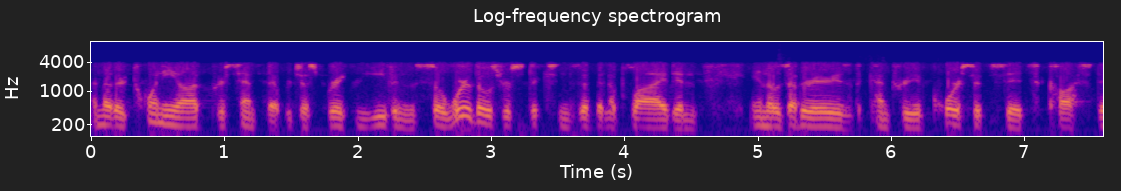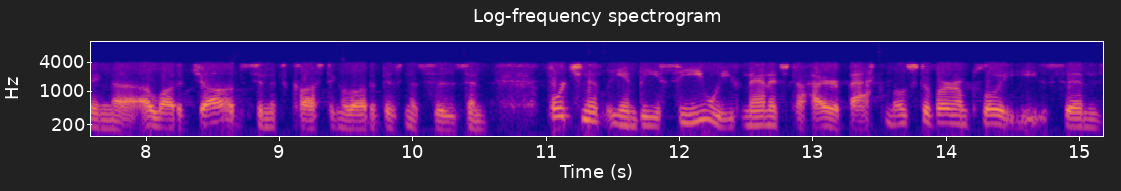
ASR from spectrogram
another 20 odd percent that were just breaking even. So, where those restrictions have been applied in, in those other areas of the country, of course, it's, it's costing a, a lot of jobs and it's costing a lot of businesses. And fortunately, in BC, we've managed to hire back most of our employees and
